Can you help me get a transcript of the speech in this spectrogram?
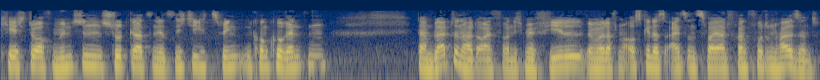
Kirchdorf, München, Stuttgart sind jetzt nicht die zwingenden Konkurrenten dann bleibt dann halt auch einfach nicht mehr viel, wenn wir davon ausgehen, dass 1 und 2 an Frankfurt und Hall sind.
